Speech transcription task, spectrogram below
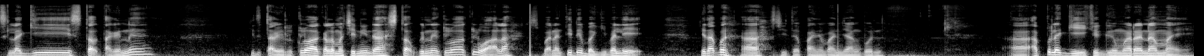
Selagi stop tak kena, kita tak boleh keluar. Kalau macam ni dah stop kena keluar, keluarlah. Sebab nanti dia bagi balik. Kita apa? Ah, cerita panjang-panjang pun. Uh, apa lagi kegemaran ramai?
